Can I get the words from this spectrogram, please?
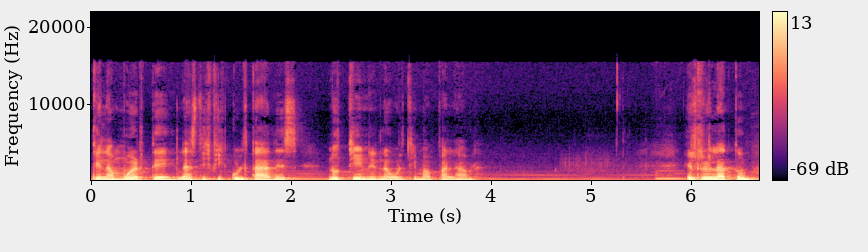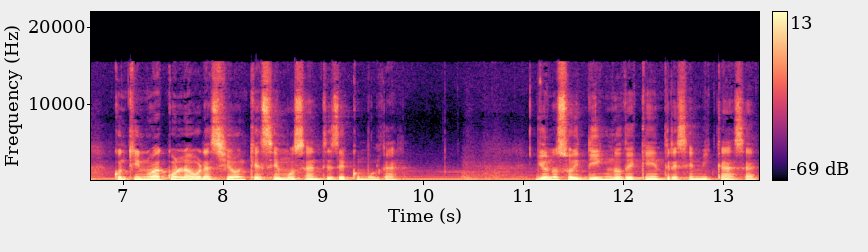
que la muerte, las dificultades no tienen la última palabra. El relato continúa con la oración que hacemos antes de comulgar. Yo no soy digno de que entres en mi casa,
